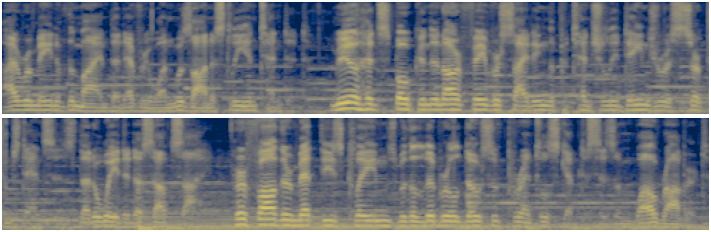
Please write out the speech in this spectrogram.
I remain of the mind that everyone was honestly intended. Mia had spoken in our favor, citing the potentially dangerous circumstances that awaited us outside. Her father met these claims with a liberal dose of parental skepticism, while Robert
